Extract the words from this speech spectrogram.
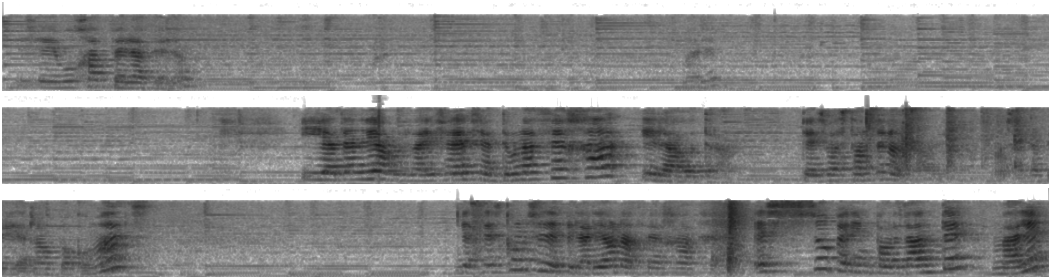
Y se dibuja pelo a pelo. Y ya tendríamos la diferencia entre una ceja y la otra, que es bastante notable. Vamos a capillarla un poco más. Y es como se depilaría una ceja. Es súper importante, ¿vale?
